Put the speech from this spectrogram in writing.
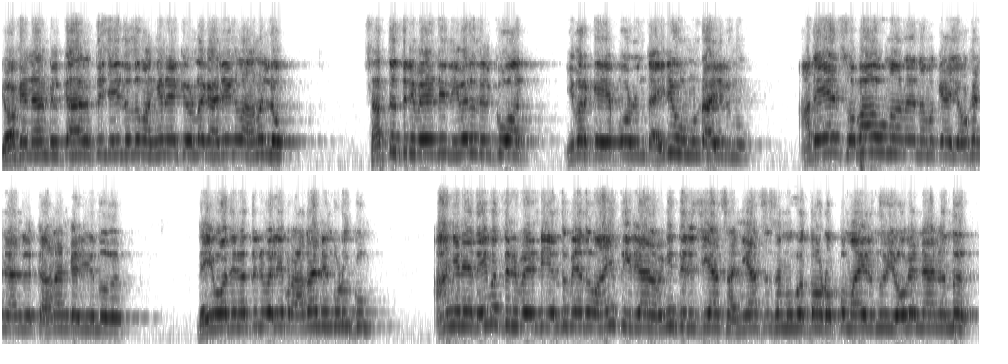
യോഹന്നാൻ പിൽക്കാലത്ത് ചെയ്തതും അങ്ങനെയൊക്കെയുള്ള കാര്യങ്ങളാണല്ലോ. സത്യത്തിന് വേണ്ടി നിവര് നിൽക്കുവാൻ ഇവർക്ക് എപ്പോഴും ധൈര്യവും ഉണ്ടായിരുന്നു. അതേ സ്വഭാവമാണ് നമുക്ക് യോഹന്നാനിൽ കാണാൻ കഴിയുന്നത്. ദൈവോദിനത്തിന് വലിയ പ്രാധാന്യം കൊടുക്കും. അങ്ങനെ ദൈവത്തിന് വേണ്ടി എന്തുമേതുമായി തീരാൻ ഇറങ്ങിത്തിരിച്ച് ആ സന്യാസ സമൂഹത്തോടൊപ്പമായിരുന്നു യോഗന്നാൻ എന്ന്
